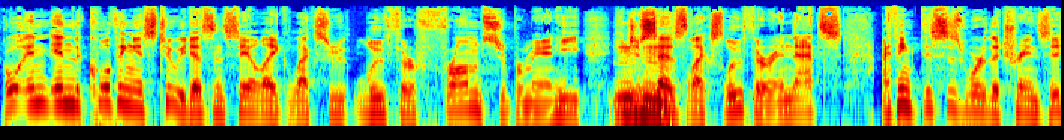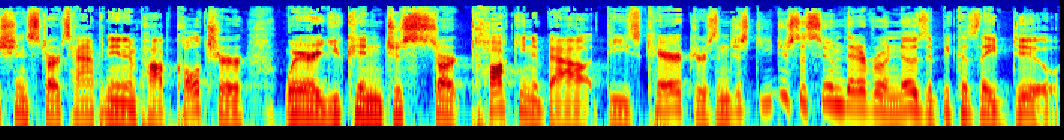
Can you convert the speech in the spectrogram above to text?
Well, and, and the cool thing is too, he doesn't say like Lex Luthor from Superman. He he Mm-hmm. just says Lex Luthor, and that's I think this is where the transition starts happening in pop culture, where you can just start talking about these characters and just you just assume that everyone knows it because they do.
